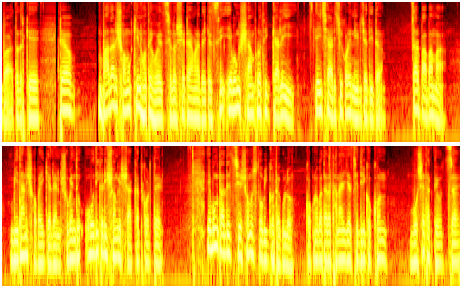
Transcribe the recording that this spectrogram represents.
বা তাদেরকে একটা বাধার সম্মুখীন হতে হয়েছিল সেটা আমরা দেখেছি এবং সাম্প্রতিককালেই এই যে আর্জি করে নির্যাতিতা। তার বাবা মা বিধানসভায় গেলেন শুভেন্দু অধিকারীর সঙ্গে সাক্ষাৎ করতে। এবং তাদের যে সমস্ত অভিজ্ঞতাগুলো কখনো বা তারা থানায় যাচ্ছে দীর্ঘক্ষণ বসে থাকতে হচ্ছে।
